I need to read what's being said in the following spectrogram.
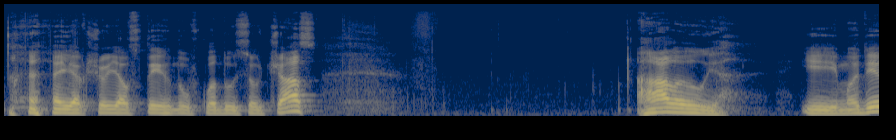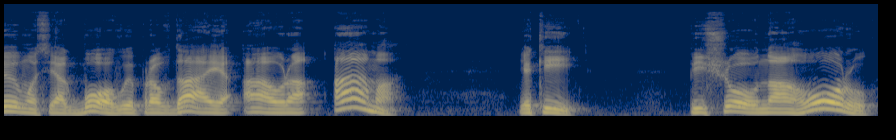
Якщо я встигну, вкладуся в час. Галилуя! І ми дивимося, як Бог виправдає Авраама, який пішов на гору,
